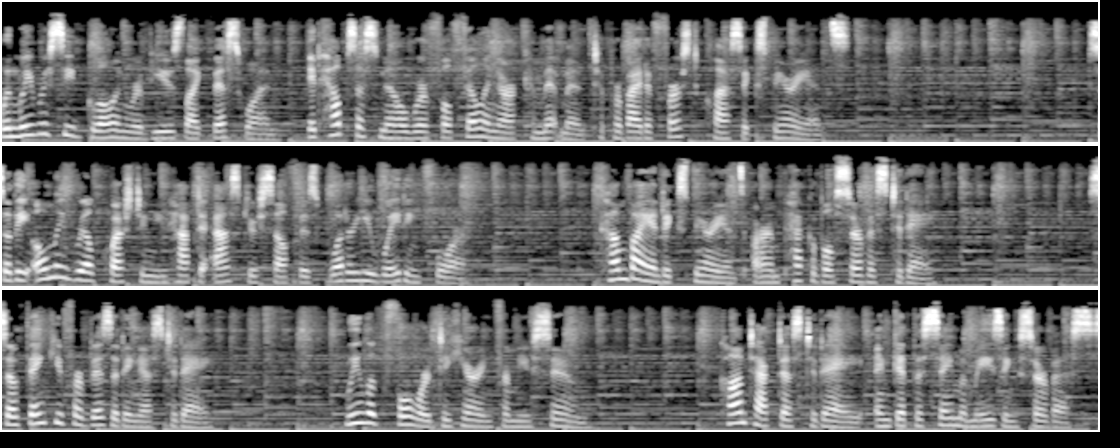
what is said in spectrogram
When we receive glowing reviews like this one, it helps us know we're fulfilling our commitment to provide a first-class experience. So the only real question you have to ask yourself is what are you waiting for? Come by and experience our impeccable service today. So thank you for visiting us today. We look forward to hearing from you soon. Contact us today and get the same amazing service.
